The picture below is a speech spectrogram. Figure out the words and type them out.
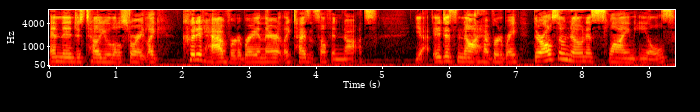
And then just tell you a little story. Like, could it have vertebrae in there? It, like, ties itself in knots. Yeah, it does not have vertebrae. They're also known as slime eels.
